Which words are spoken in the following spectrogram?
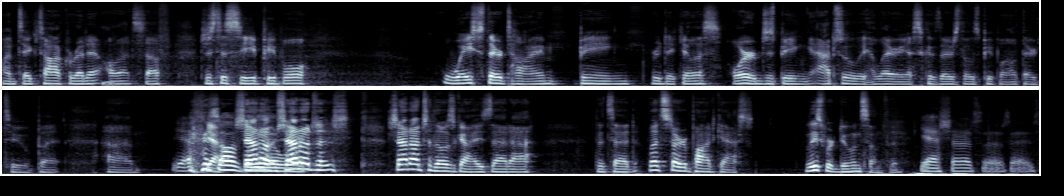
on TikTok, Reddit, all that stuff, just to see people waste their time being ridiculous or just being absolutely hilarious because there's those people out there too. But um, yeah. Yeah, shout out, shout out to shout out to those guys that uh that said, "Let's start a podcast." At least we're doing something. Yeah, shout out to those guys.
